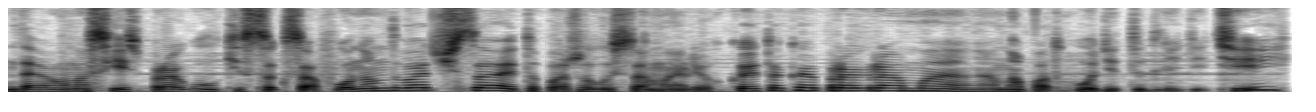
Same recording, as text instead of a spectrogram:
Да, у нас есть прогулки с саксофоном 2 часа. Это, пожалуй, самая легкая такая программа. Она подходит и для детей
